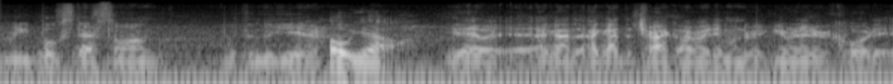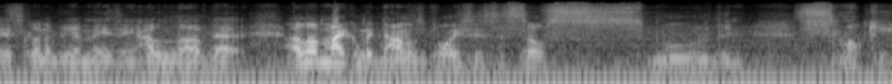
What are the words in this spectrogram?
reboost that song within the year. oh yeah. Yeah, I got. I got the track already. I'm gonna re- get ready to record it. It's gonna be amazing. I love that. I love Michael McDonald's voice. It's just so smooth and smoky.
